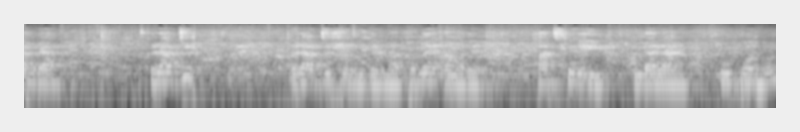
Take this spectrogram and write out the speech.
আমরা রাজ্য রাজ্য সঙ্গীতের মাধ্যমে আমাদের আজকের এই মেলার উদ্বোধন।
